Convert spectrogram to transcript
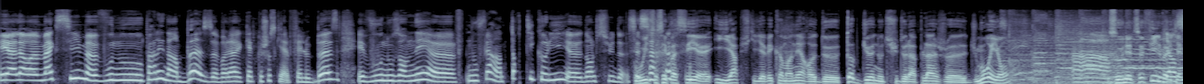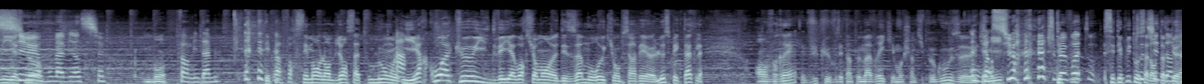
Et alors Maxime, vous nous parlez d'un buzz, voilà quelque chose qui a fait le buzz, et vous nous emmenez euh, nous faire un torticolis euh, dans le sud. C'est oui, ça, s'est passé euh, hier puisqu'il y avait comme un air de Top Gun au-dessus de la plage du Morillon. Ah, vous vous souvenez de ce film, bien Camille sûr, bah bien sûr. Bon. Formidable. C'était pas forcément l'ambiance à Toulon ah. hier, quoique il devait y avoir sûrement des amoureux qui ont observé le spectacle. En vrai, vu que vous êtes un peu maverick et moi je suis un petit peu gouze, Camille, Bien sûr, je me vois tout. C'était plutôt ça dans Top Gun.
